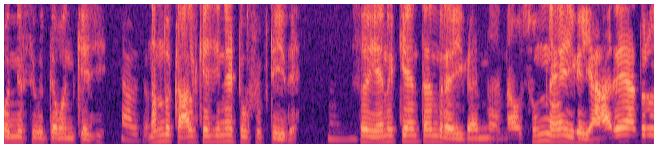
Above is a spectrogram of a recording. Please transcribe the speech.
ಪನ್ನೀರ್ ಸಿಗುತ್ತೆ ಒಂದು ಕೆ ಜಿ ನಮ್ಮದು ನಮ್ದು ಕಾಲ್ ಕೆ ಜಿನೇ ಟೂ ಫಿಫ್ಟಿ ಇದೆ. ಸೊ ಏನಕ್ಕೆ ಅಂತಂದ್ರೆ ಈಗ ನಾವು ಸುಮ್ನೆ ಈಗ ಯಾರೇ ಆದ್ರೂ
